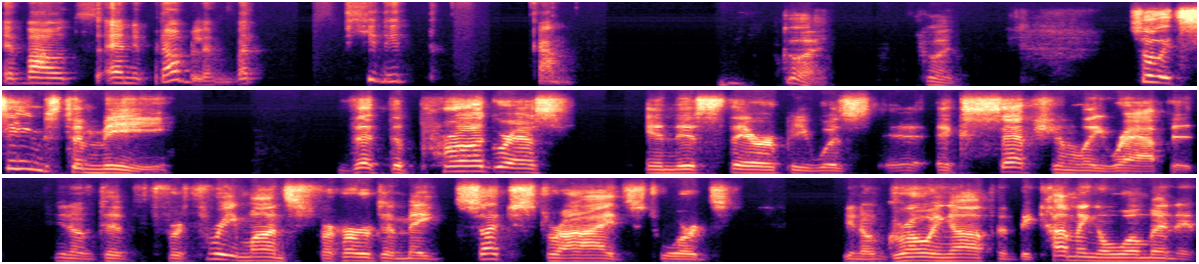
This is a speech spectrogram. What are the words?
about any problem, but he did come. Good, good. So it seems to me that the progress in this therapy was uh, exceptionally rapid. You know, to for three months for her to make such strides towards, you know, growing up and becoming a woman and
